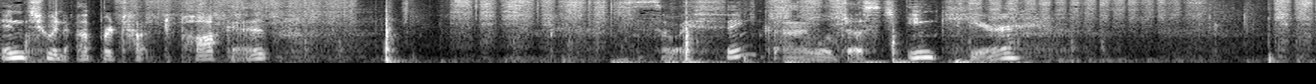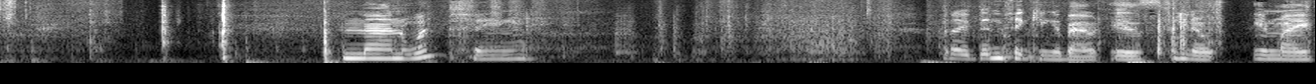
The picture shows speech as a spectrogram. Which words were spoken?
into an upper tucked pocket. So I think I will just ink here. And then one thing that I've been thinking about is, you know, in my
